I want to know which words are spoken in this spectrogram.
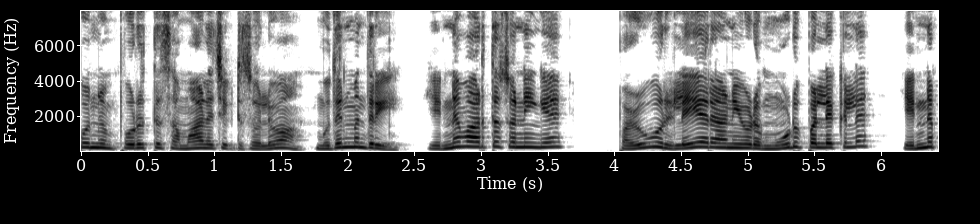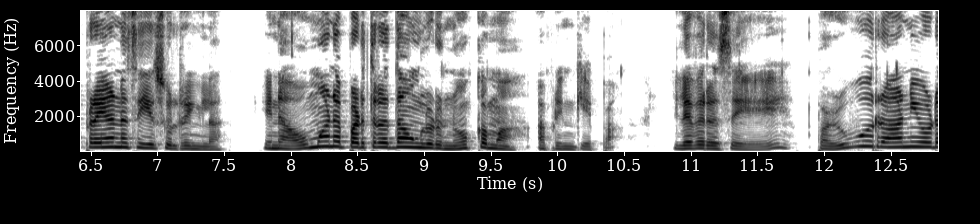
கொஞ்சம் பொறுத்து சமாளிச்சுக்கிட்டு சொல்லுவான் முதன் மந்திரி என்ன வார்த்தை சொன்னீங்க? பழுவூர் இளையராணியோட மூடு பல்லக்குல என்ன பிரயாணம் செய்ய சொல்றீங்களா? என்ன அவமானப்படுத்துறது தான் உங்களோட நோக்கமா? அப்படின்னு கேட்பான் இளவரசே பழுவூர் ராணியோட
